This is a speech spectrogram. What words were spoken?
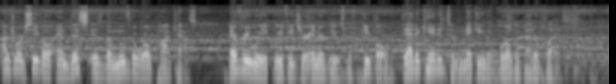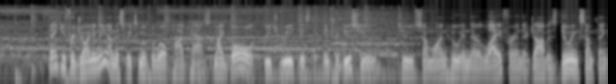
I'm George Siegal, and this is the Move the World podcast. Every week, we feature interviews with people dedicated to making the world a better place. Thank you for joining me on this week's Move the World podcast. My goal each week is to introduce you to someone who, in their life or in their job, is doing something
